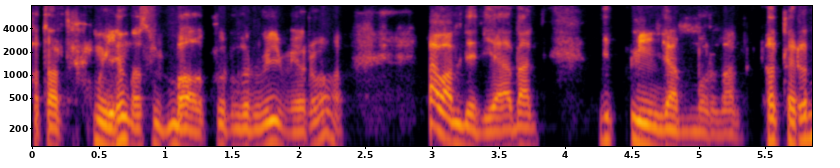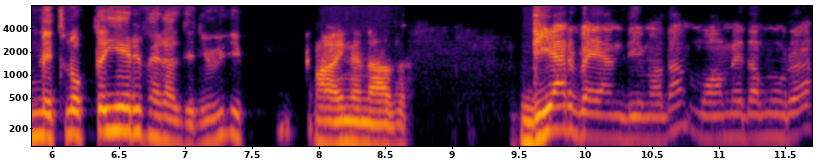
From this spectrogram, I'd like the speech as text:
Katar takımıyla nasıl bir bağ kurulur bilmiyorum ama. Tamam dedi ya ben gitmeyeceğim buradan. Katar'ın Metin Oktay yeri herhalde ne bileyim. Aynen abi. Diğer beğendiğim adam Muhammed Amura.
